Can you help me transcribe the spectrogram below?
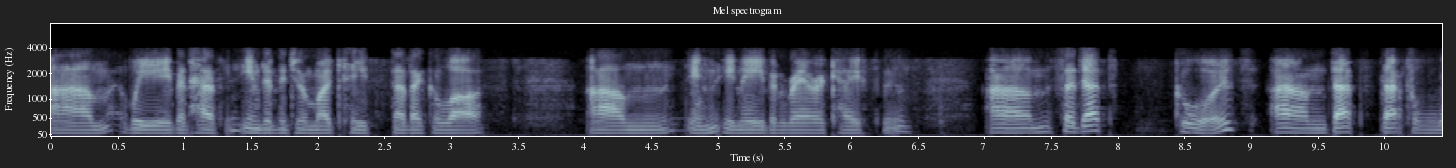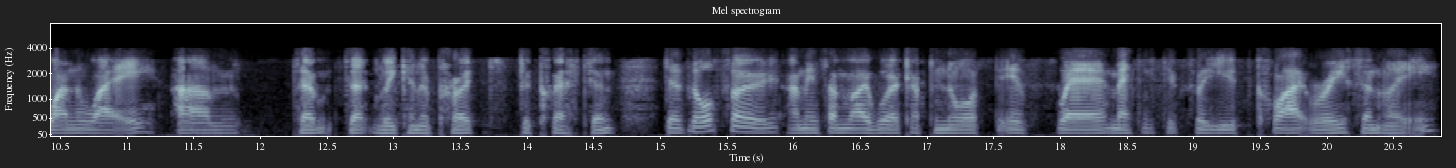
um, we even have individual motifs that are lost um, in, in even rarer cases. Um, so that's Um, that's that's one way um, that that we can approach the question. There's also, I mean, some of my work up north is where sticks were used quite recently.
